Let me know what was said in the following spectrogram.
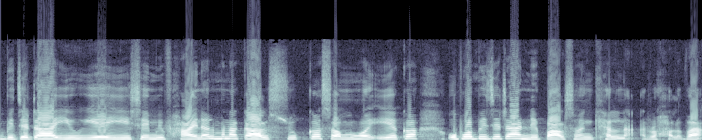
विजेता युएई सेमिफाइनलमा काल सुक समूह एक उपविजेता नेपालसँग खेल्न रहल बा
